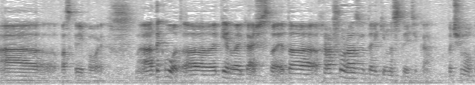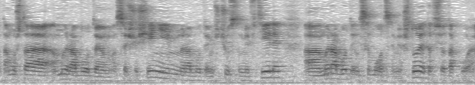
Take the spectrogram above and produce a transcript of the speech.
а, поскрипывает. А, так вот, а, первое качество – это хорошо развитая кинестетика. Почему? Потому что мы работаем с ощущениями, мы работаем с чувствами в теле, мы работаем с эмоциями. Что это все такое?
